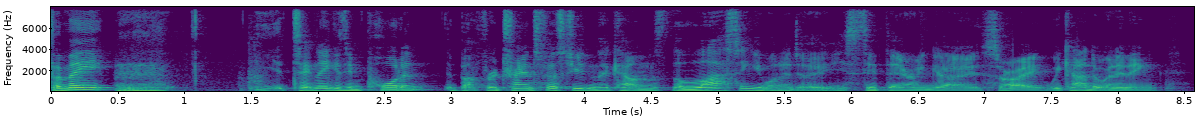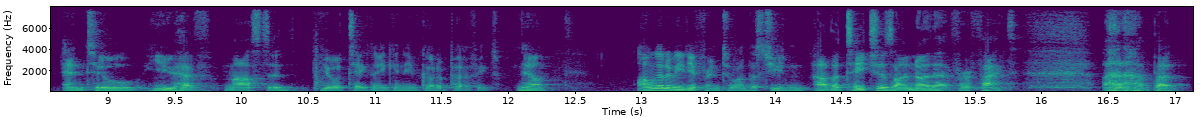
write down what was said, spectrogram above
for me, technique is important, but for a transfer student that comes, the last thing you want to do is sit there and go, sorry, we can't do anything until you have mastered your technique and you've got it perfect. Now, I'm going to be different to other student, other teachers. I know that for a fact, but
